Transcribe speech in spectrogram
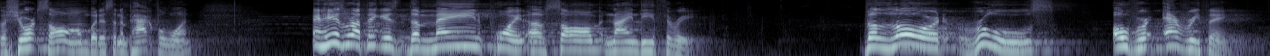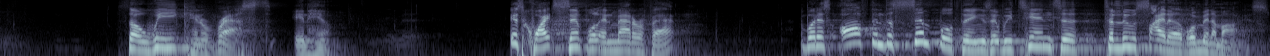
It's a short psalm, but it's an impactful one. And here's what I think is the main point of Psalm 93 The Lord rules over everything, so we can rest in Him. It's quite simple and matter of fact, but it's often the simple things that we tend to, to lose sight of or minimize.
